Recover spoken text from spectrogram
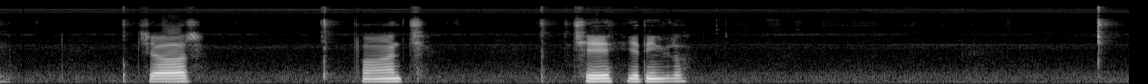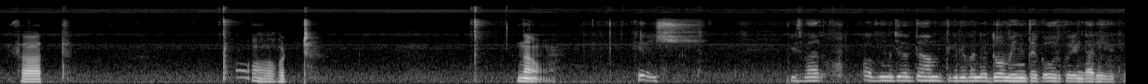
चार पाँच, छ, ये तीन भी लो। सात, आठ, नौ। फिनिश। इस बार अब मुझे लगता है हम तकरीबन दो महीने तक और कोई अंडा नहीं रखें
